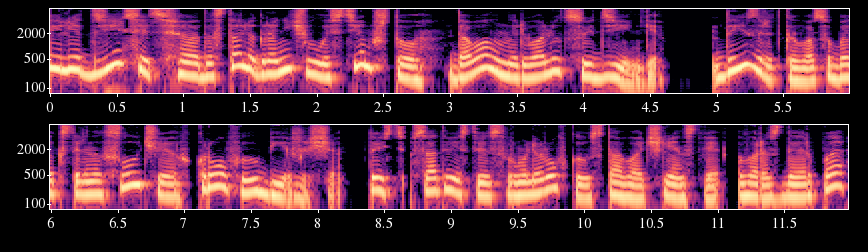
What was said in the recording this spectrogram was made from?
Первые лет десять Досталь ограничивалась тем, что давала на революцию деньги, да изредка в особо экстренных случаях кров и убежище, то есть в соответствии с формулировкой устава о членстве в РСДРП,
